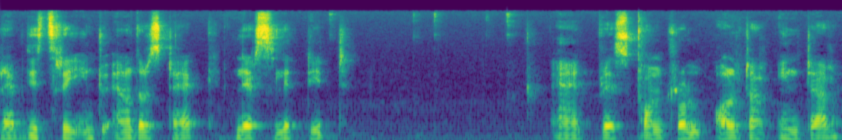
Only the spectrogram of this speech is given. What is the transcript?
wrap these three into another stack. Let's select it and press Ctrl Alt Enter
